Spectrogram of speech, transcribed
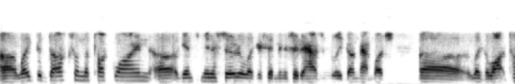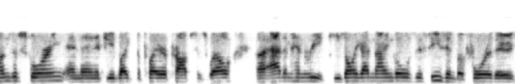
uh, like the Ducks on the puck line uh, against Minnesota, like I said, Minnesota hasn't really done that much uh, like a lot, tons of scoring. And then if you'd like the player props as well, uh, Adam Henrique, he's only got nine goals this season, of those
